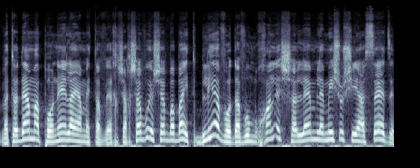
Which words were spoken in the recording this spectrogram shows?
ואתה יודע מה, פונה אליי המתווך, שעכשיו הוא יושב בבית בלי עבודה והוא מוכן לשלם למישהו שיעשה את זה.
